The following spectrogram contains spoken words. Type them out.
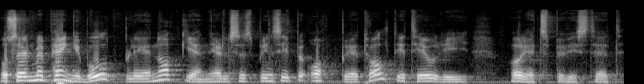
Og selv med pengebot ble nok gjengjeldelsesprinsippet opprettholdt i teori og rettsbevissthet.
